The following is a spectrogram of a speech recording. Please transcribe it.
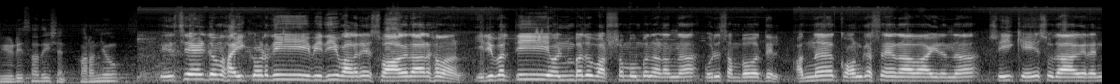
വി ഡി സതീശൻ പറഞ്ഞു. തീർച്ചയായിട്ടും ഹൈക്കോടതി വിധി വളരെ സ്വാഗതാർഹമാണ്. ഇരുപത്തി ഒൻപത് വർഷം മുമ്പ് നടന്ന ഒരു സംഭവത്തിൽ അന്ന് കോൺഗ്രസ് നേതാവായിരുന്ന ശ്രീ കെ സുധാകരൻ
